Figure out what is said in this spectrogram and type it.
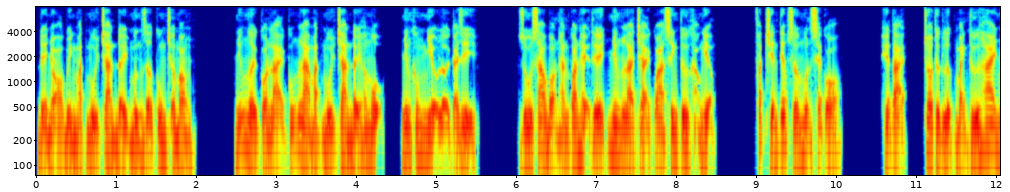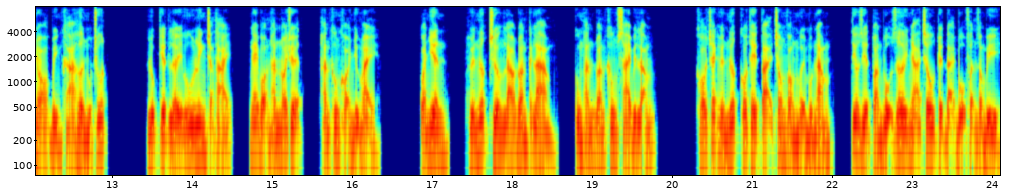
để nhỏ bình mặt mũi tràn đầy mừng rỡ cùng chờ mong. Những người còn lại cũng là mặt mũi tràn đầy hâm mộ, nhưng không nhiều lời cái gì. Dù sao bọn hắn quan hệ thế nhưng là trải qua sinh tử khảo nghiệm. Phát triển tiếp sớm muộn sẽ có. Hiện tại, cho thực lực mạnh thứ hai nhỏ bình khá hơn một chút. Lục kiệt lấy u linh trạng thái, nghe bọn hắn nói chuyện, hắn không khỏi nhữ mày. Quả nhiên, huyền nước trưởng lão đoàn cách làm cùng hắn đoán không sai biệt lắm. Khó trách huyền nước có thể tại trong vòng mười một năm, tiêu diệt toàn bộ rơi nhã châu tuyệt đại bộ phận dòm bi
